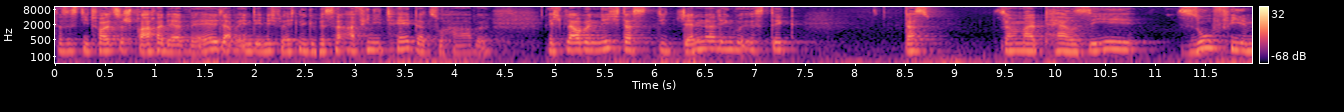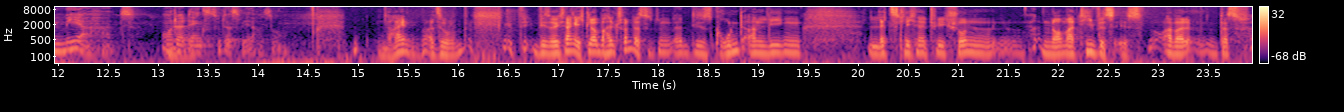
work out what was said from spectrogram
das ist die tollste Sprache der Welt, aber indem ich vielleicht eine gewisse Affinität dazu habe. Ich glaube nicht, dass die Genderlinguistik das, sagen wir mal, per se so viel mehr hat. Oder mhm. denkst du, das wäre so? Nein, also wie soll ich sagen, ich glaube halt schon, dass dieses Grundanliegen letztlich natürlich schon normatives ist. Aber das,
